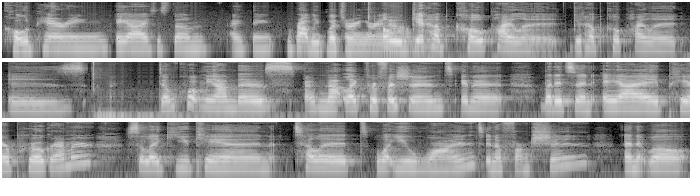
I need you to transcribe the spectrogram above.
code pairing AI system. I think I'm probably butchering right oh, now. GitHub Copilot. GitHub Copilot is don't quote me on this. I'm not like proficient in it, but it's an AI pair programmer. So like you can tell it what you want in a function and it will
